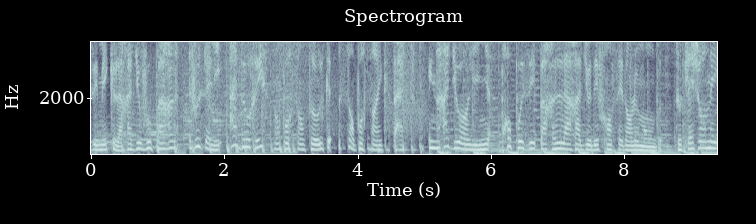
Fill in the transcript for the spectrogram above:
Vous aimez que la radio vous parle, vous allez adorer 100% Talk, 100% Expat. Une radio en ligne proposée par la radio des Français dans le monde. Toute la journée,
